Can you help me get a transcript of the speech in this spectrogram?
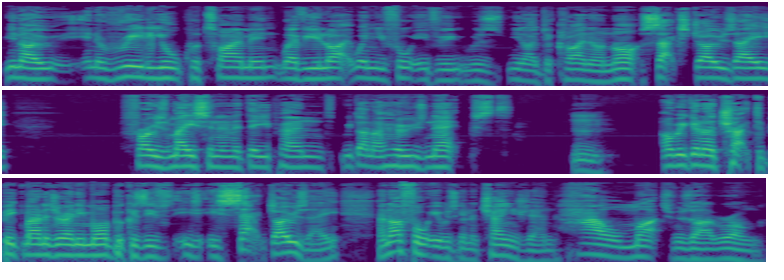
you know, in a really awkward timing, whether you like when you thought if he was, you know, declining or not, sacks Jose, throws Mason in the deep end. We don't know who's next. Mm. Are we going to attract a big manager anymore because he's, he's, he's sacked Jose? And I thought he was going to change then. How much was I wrong?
